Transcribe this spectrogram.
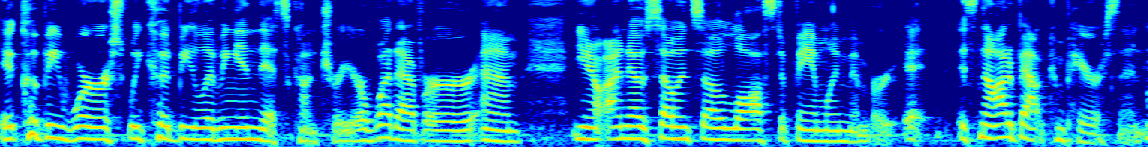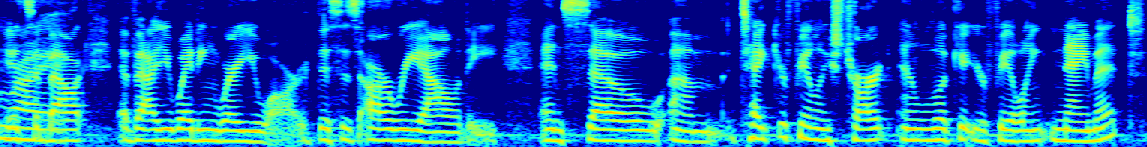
it could be worse. We could be living in this country, or whatever. Um, you know, I know so and so lost a family member. It, it's not about comparison, right. it's about evaluating where you are. This is our reality. And so um, take your feelings chart and look at your feeling, name it,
